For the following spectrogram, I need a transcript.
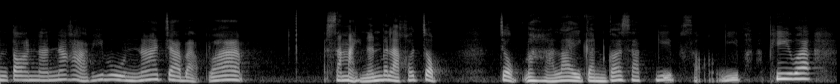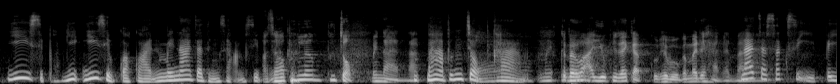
ลย์ตอนนั้นนะคะพี่บูลย์น่าจะแบบว่า สมัยนั้นเวลาเขาจบจบมหาลัยกันก็สักยี่สองยี่พี่ว่า ยี่สิบยี่สิบกว่ากว่าไม่น่าจะถึงสามสิบอาจจะว่าเพิ่งเริ่มเพิ่งจบไม่นานนะมาเพิ่งจบค่ะไม่ก็แปลว่าอายุพี่เล็กกับคุณไพบูลย์ก็ไม่ได้ห่างกันมากน่าจะสักสี่ปี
